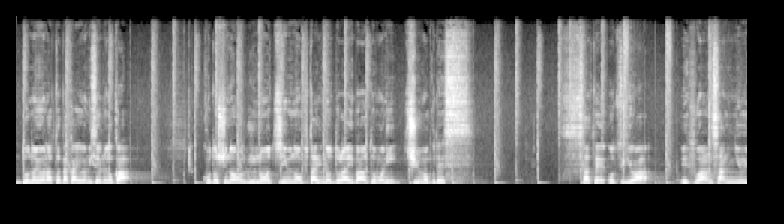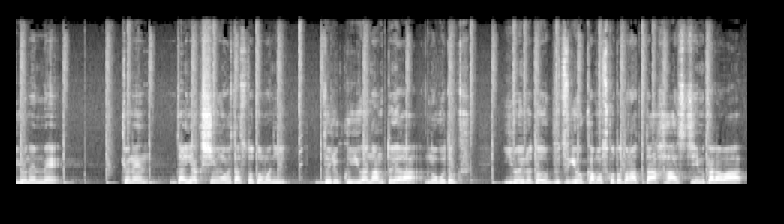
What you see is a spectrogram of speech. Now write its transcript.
どのような戦いを見せるのか今年のルノーチームの2人のドライバーともに注目です。さてお次は F1 参入4年目。去年大躍進を果たすとともに出る杭は何とやらのごとくいろいろと物議を醸すこととなったハースチームからは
